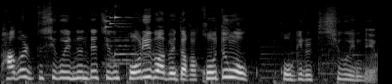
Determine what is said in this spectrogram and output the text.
밥을 드시고 있는데 지금 보리밥에다가 고등어 고기를 드시고 있네요.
